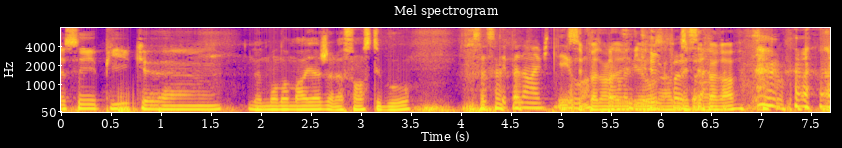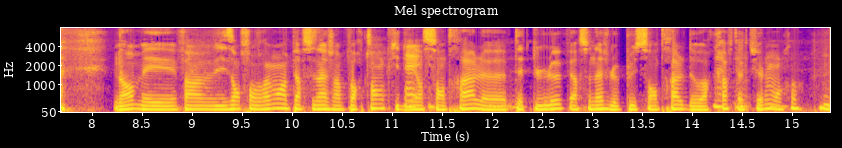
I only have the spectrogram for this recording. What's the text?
assez épique. euh, La demande en mariage à la fin, c'était beau. Ça, c'était pas dans la vidéo. C'est hein. pas dans pas la dans vidéo, vidéo, mais c'est pas grave. non, mais enfin, ils en font vraiment un personnage important qui devient Ouais. central, euh, peut-être le personnage le plus central de Warcraft actuellement, quoi. ouais.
